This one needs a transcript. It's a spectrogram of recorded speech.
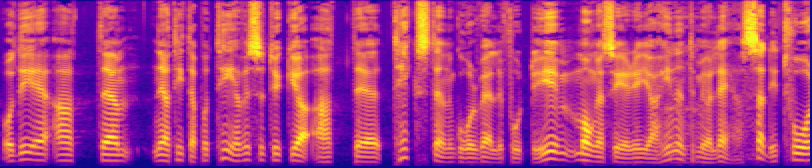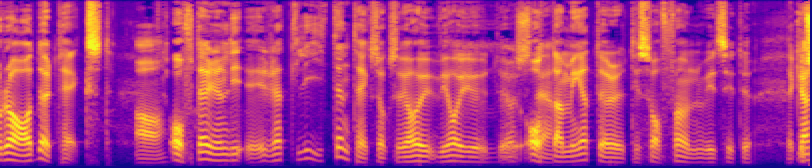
Och det är att eh, när jag tittar på tv så tycker jag att eh, texten går väldigt fort. Det är många serier jag hinner inte med att läsa. Det är två rader text. Ja. Ofta är det en li rätt liten text också. Vi har ju, vi har ju Mm, åtta meter till soffan. Vi sitter Det kanske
